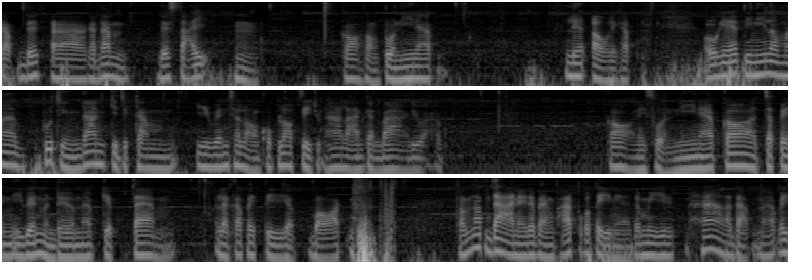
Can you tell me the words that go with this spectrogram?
กับ Death Gundam Deathscythe ก็ 2 ตัวนี้นะครับ เลือกเอาเลยครับ โอเคทีนี้เรามาพูดถึงด้านกิจกรรม อีเวนต์ฉลองครบรอบ 4.5 ล้านกันบ้างดีกว่าครับ ก็ในส่วนนี้นะครับ ก็จะเป็นอีเวนต์เหมือนเดิมนะครับ เก็บแต้ม แล้วก็ไปตีกับ boss สำหรับด่านเนี่ยจะแบ่ง part ปกติเนี่ยจะมี 5 ระดับนะครับไอ้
